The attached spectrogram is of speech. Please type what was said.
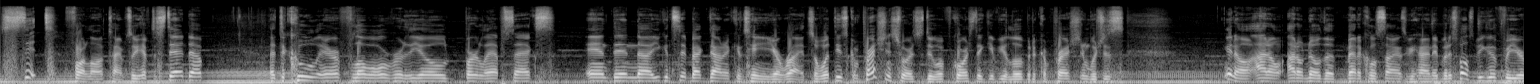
sit for a long time. So you have to stand up, let the cool air flow over the old burlap sacks, and then uh, you can sit back down and continue your ride. So what these compression shorts do, of course, they give you a little bit of compression, which is, you know, I don't, I don't know the medical science behind it, but it's supposed to be good for your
